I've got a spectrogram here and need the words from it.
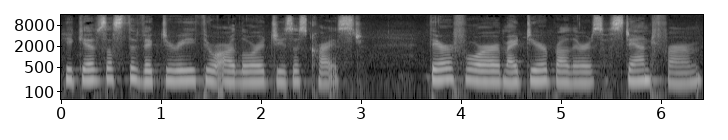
He gives us the victory through our Lord Jesus Christ. Therefore, my dear brothers, stand firm.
